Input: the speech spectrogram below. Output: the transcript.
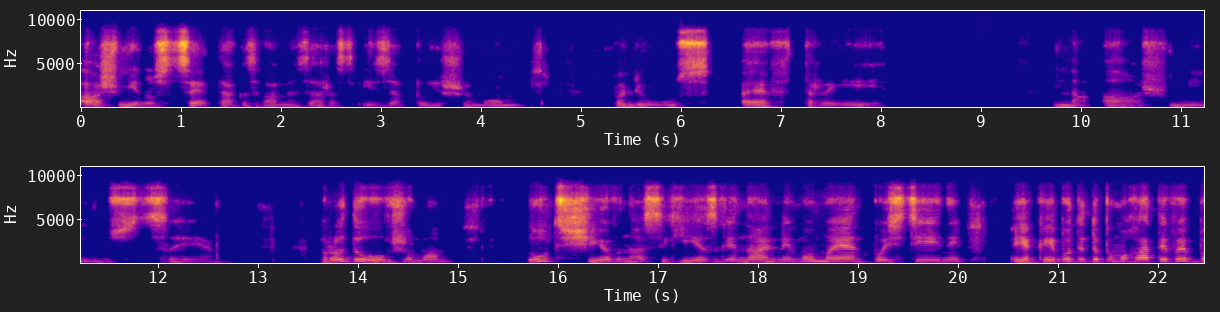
H мінус C. Так, з вами зараз і запишемо. Плюс F3 на H мінус C. Продовжимо. Тут ще в нас є згинальний момент постійний, який буде допомагати ВБ,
